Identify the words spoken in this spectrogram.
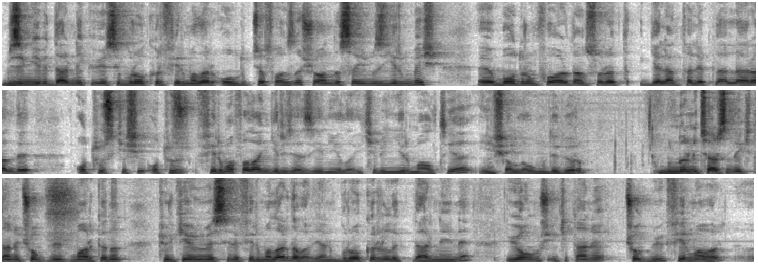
Bizim gibi dernek üyesi broker firmalar oldukça fazla. Şu anda sayımız 25. E, Bodrum Fuar'dan sonra gelen taleplerle herhalde 30 kişi, 30 firma falan gireceğiz yeni yıla 2026'ya. İnşallah umut ediyorum. Bunların içerisinde iki tane çok büyük markanın Türkiye mümessili firmalar da var. Yani brokerlık derneğine üye olmuş iki tane çok büyük firma var. Ee,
